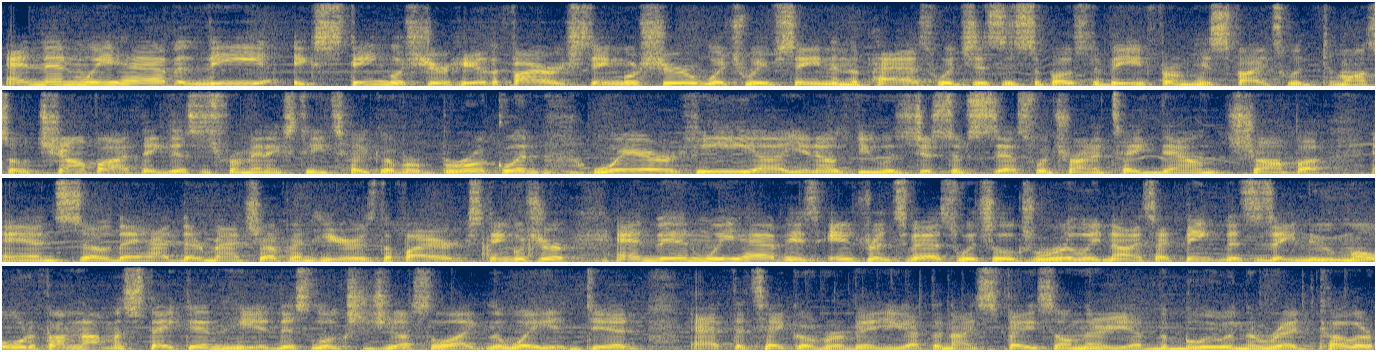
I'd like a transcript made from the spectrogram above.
And then we have the extinguisher here, the fire extinguisher, which we've seen in the past, which this is supposed to be from his fights with Tommaso Ciampa. I think this is from NXT TakeOver Brooklyn, where he, uh, you know, he was just obsessed with trying to take down Ciampa, and so they had their matchup, and here is the fire extinguisher. And then we have his entrance vest, which looks really nice. I think this is a new mold, if I'm not mistaken. He, this looks just like the way it did at the TakeOver event. You got the nice face on there. You have the blue and the red color.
